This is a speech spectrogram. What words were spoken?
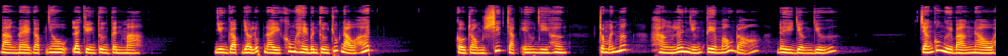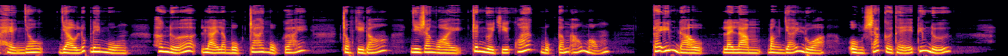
Bạn bè gặp nhau là chuyện thường tình mà. Nhưng gặp vào lúc này không hề bình thường chút nào hết. Cậu trọng siết chặt eo Nhi hơn. Trong ánh mắt, hằng lên những tia máu đỏ, Đầy giận dữ. Chẳng có người bạn nào hẹn nhau Vào lúc đêm muộn, Hơn nữa lại là một trai một gái. Trong khi đó, Nhi ra ngoài, trên người chỉ khoác Một tấm áo mỏng. Cái yếm đào lại làm bằng giấy lụa Ôm sát cơ thể thiếu nữ.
